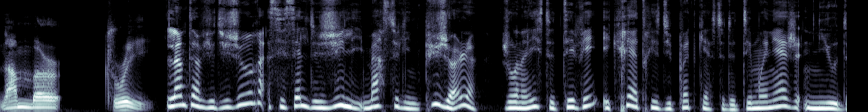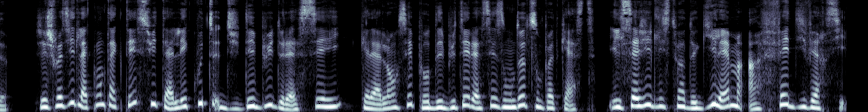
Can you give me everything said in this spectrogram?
Number 3. L'interview du jour, c'est celle de Julie Marceline Pujol, journaliste TV et créatrice du podcast de témoignages Nude. J'ai choisi de la contacter suite à l'écoute du début de la série qu'elle a lancée pour débuter la saison 2 de son podcast. Il s'agit de l'histoire de Guilhem, un fait diversier.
